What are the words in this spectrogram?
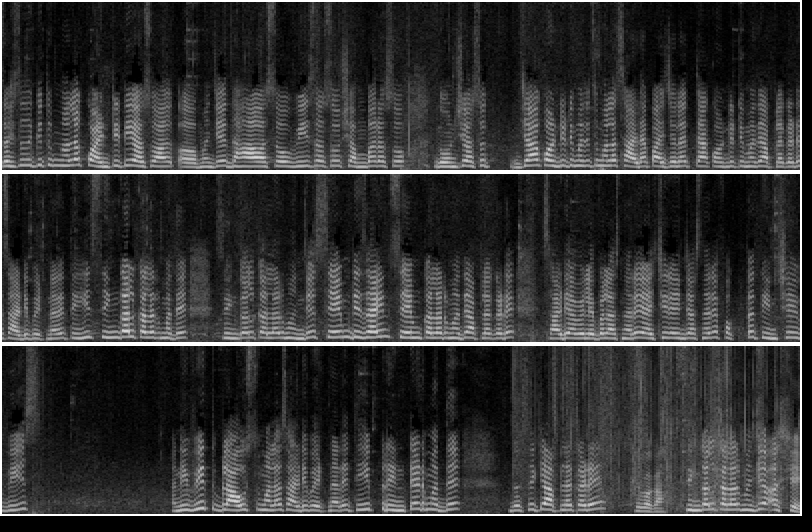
जसं की तुम्हाला क्वांटिटी असो म्हणजे दहा असो वीस असो शंभर असो दोनशे असो ज्या क्वांटिटीमध्ये तुम्हाला साड्या पाहिजे आहेत त्या क्वांटिटीमध्ये आपल्याकडे साडी भेटणार आहे. तेही सिंगल कलरमध्ये सिंगल कलर म्हणजे सेम डिझाईन सेम कलरमध्ये आपल्याकडे साडी अवेलेबल असणार आहे. याची रेंज असणार आहे फक्त तीनशे वीस आणि विथ ब्लाऊज तुम्हाला साडी भेटणार आहे. ती प्रिंटेडमध्ये जसे की आपल्याकडे हे बघा सिंगल कलर म्हणजे असे.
